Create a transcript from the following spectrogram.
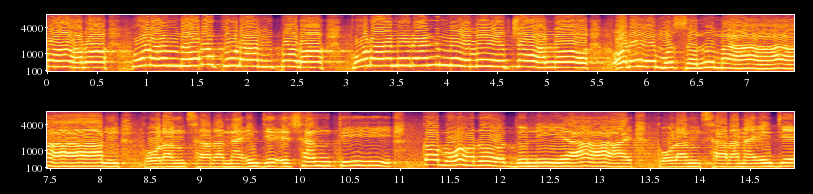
পড়ো, কোরআন ধরো, কোরআন পড়ো, কোরআনের আইন মেনে চলো ওরে মুসলমান। কোরআন ছাড়া নাই যে শান্তি কবর দুনিয়ায়। কোরআন ছাড়া নাই যে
